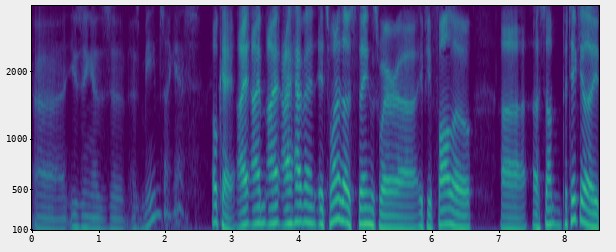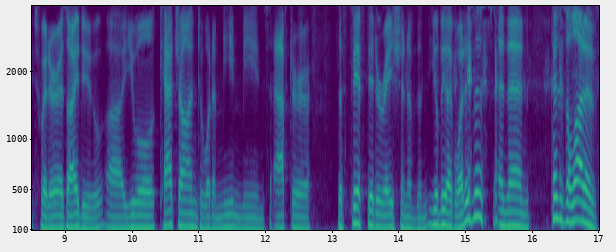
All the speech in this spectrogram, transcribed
uh, using as uh, as memes. I guess. Okay, I, I'm I, I haven't. It's one of those things where uh, if you follow uh, some, particularly Twitter, as I do, uh, you will catch on to what a meme means after the fifth iteration of them. You'll be like, "What is this?" And then because it's a lot of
